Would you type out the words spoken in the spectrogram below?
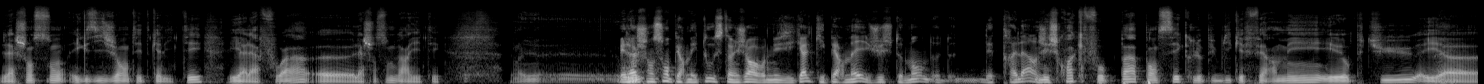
la chanson exigeante et de qualité, et à la fois euh, la chanson de variété. Euh, Mais la oui. chanson permet tout. C'est un genre musical qui permet justement d'être très large. Mais je crois qu'il faut pas penser que le public est fermé et obtus et euh,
